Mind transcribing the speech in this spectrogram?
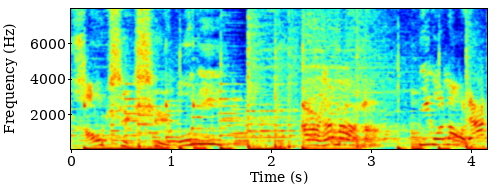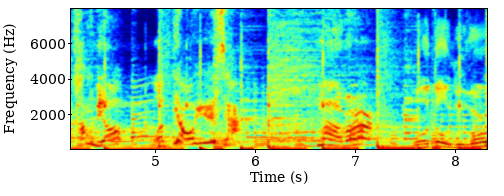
好吃吃吃我烙俩糖饼我钓鱼去。嘛玩儿。我逗你玩儿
